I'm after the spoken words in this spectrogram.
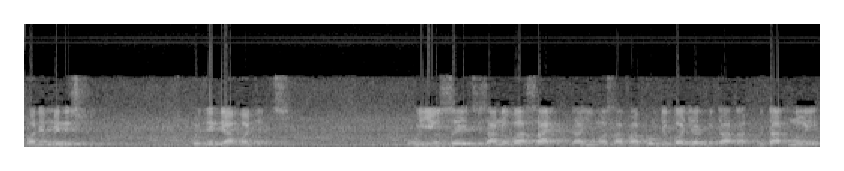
for the ministry, within their budgets. Will you say it is an oversight that you must have approved the budget without, without knowing?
